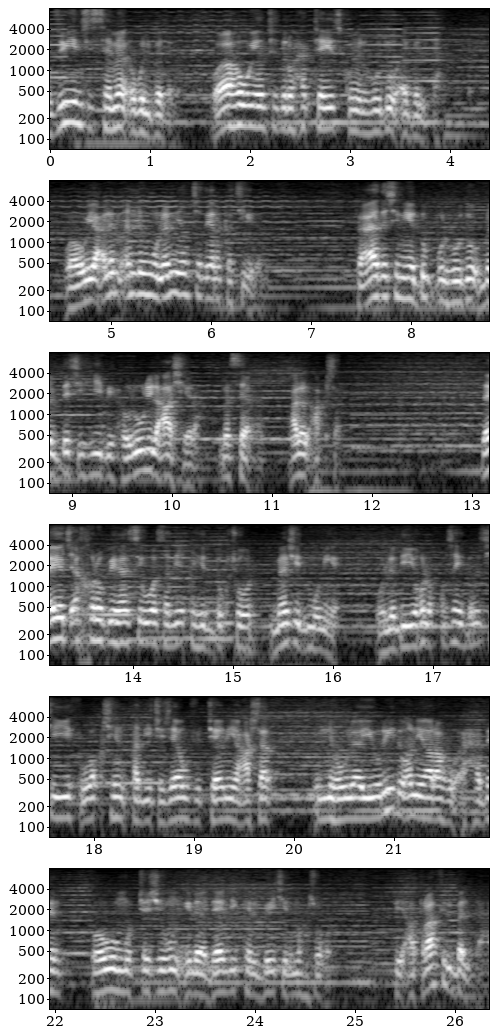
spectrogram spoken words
وزينت السماء بالبدر وهو ينتظر حتى يسكن الهدوء بلده وهو يعلم أنه لن ينتظر كثيرا. فعادة يدب الهدوء بلدته بحلول العاشرة مساء على الأكثر لا يتأخر بها سوى صديقه الدكتور ماجد منير. والذي يغلق صيدلته في وقت قد يتجاوز الثاني عشر إنه لا يريد أن يراه أحدا وهو متجه إلى ذلك البيت المهجور في أطراف البلدة.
